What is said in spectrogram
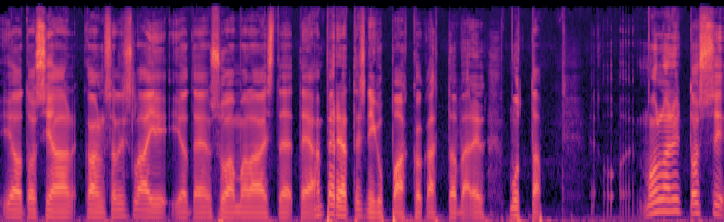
joo tosiaan kansallislaji, joten suomalaisten teidän periaatteessa niinku pakko katsoa välillä. Mutta me ollaan nyt tossi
